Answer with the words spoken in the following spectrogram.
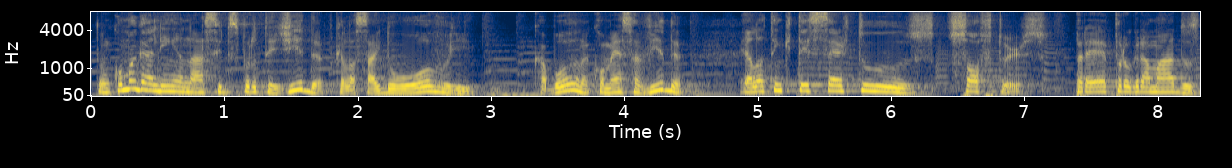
Então, como a galinha nasce desprotegida, porque ela sai do ovo e acabou, né? Começa a vida, ela tem que ter certos softwares pré-programados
